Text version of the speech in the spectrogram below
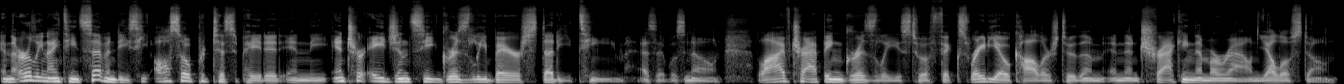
In the early 1970s, he also participated in the Interagency Grizzly Bear Study Team, as it was known, live trapping grizzlies to affix radio collars to them and then tracking them around Yellowstone.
